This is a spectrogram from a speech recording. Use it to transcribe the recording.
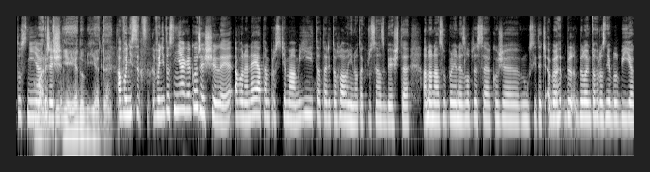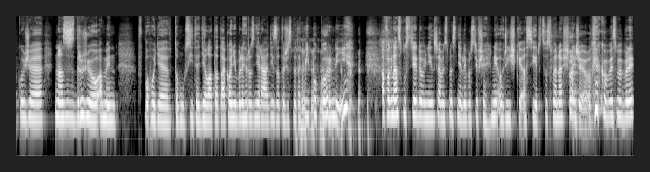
to s ní nějak řešili. je jenom jeden. A oni, se, oni to s ní nějak jako řešili a ona, ne, já tam prostě mám jít a tady tohle, oni, no tak prostě nás běžte a na nás úplně nezlobte se, jako že musíte, č- a byl, byl, bylo jim to hrozně blbý, jako že nás zdržujou a my v pohodě, to musíte dělat a tak. Oni byli hrozně rádi za to, že jsme takový pokorný. A pak nás pustili dovnitř a my jsme snědli prostě všechny oříšky a sír, co jsme našli, že jo. Jako my jsme byli,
